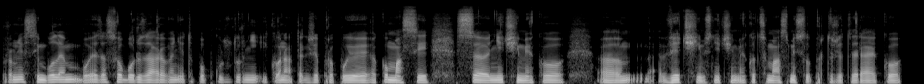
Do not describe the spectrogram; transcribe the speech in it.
pro mě symbolem boje za svobodu, zároveň je to popkulturní ikona, takže propojuje jako masy s něčím jako um, větším, s něčím jako co má smysl, protože teda jako,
